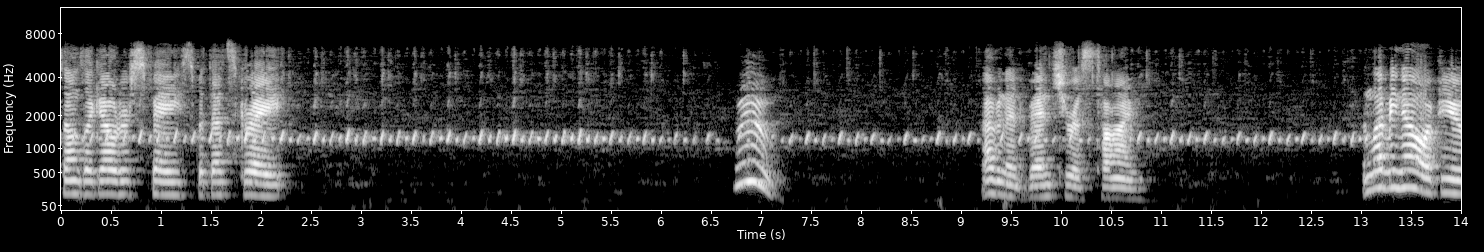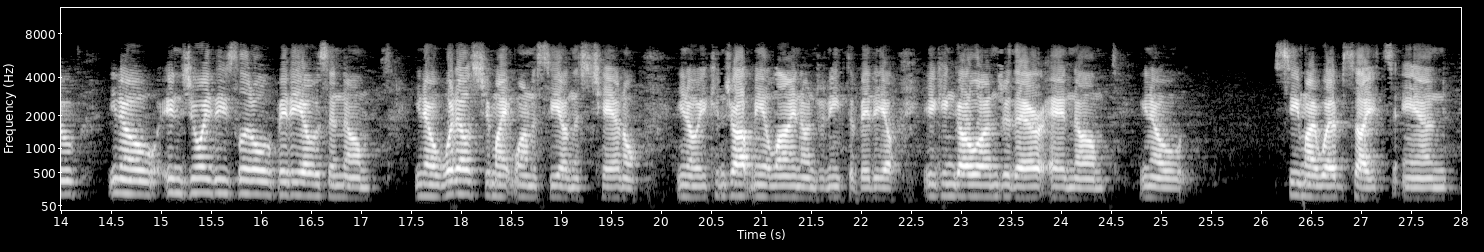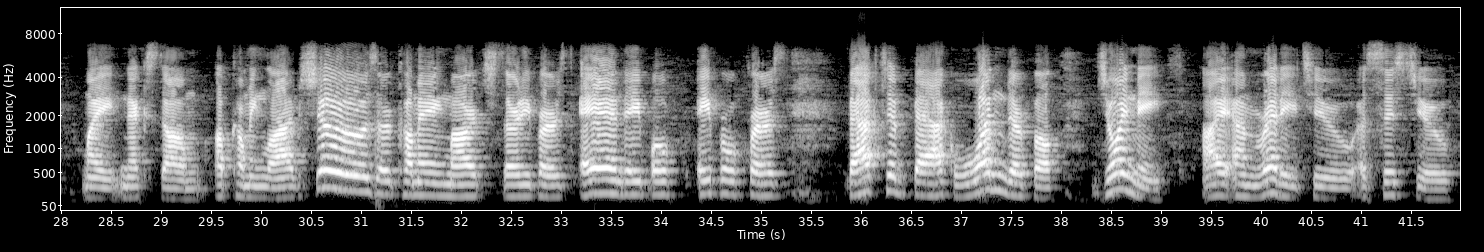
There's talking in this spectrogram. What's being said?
Sounds like outer space, but that's great. Woo! Have an adventurous time. And let me know if you, you know, enjoy these little videos and, um, you know, what else you might want to see on this channel you know, you can drop me a line underneath the video. You can go under there and, um, you know, see my websites and my next um, upcoming live shows are coming March 31st and April April 1st. Back to back. Wonderful. Join me. I am ready to assist you.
